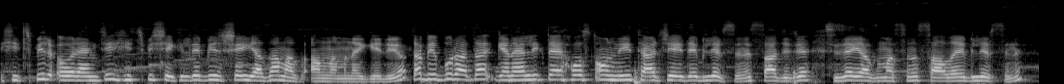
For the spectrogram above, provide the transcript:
hiçbir öğrenci hiçbir şekilde bir şey yazamaz anlamına geliyor. Tabi burada genellikle host only'yi tercih edebilirsiniz. Sadece size yazmasını sağlayabilirsiniz.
